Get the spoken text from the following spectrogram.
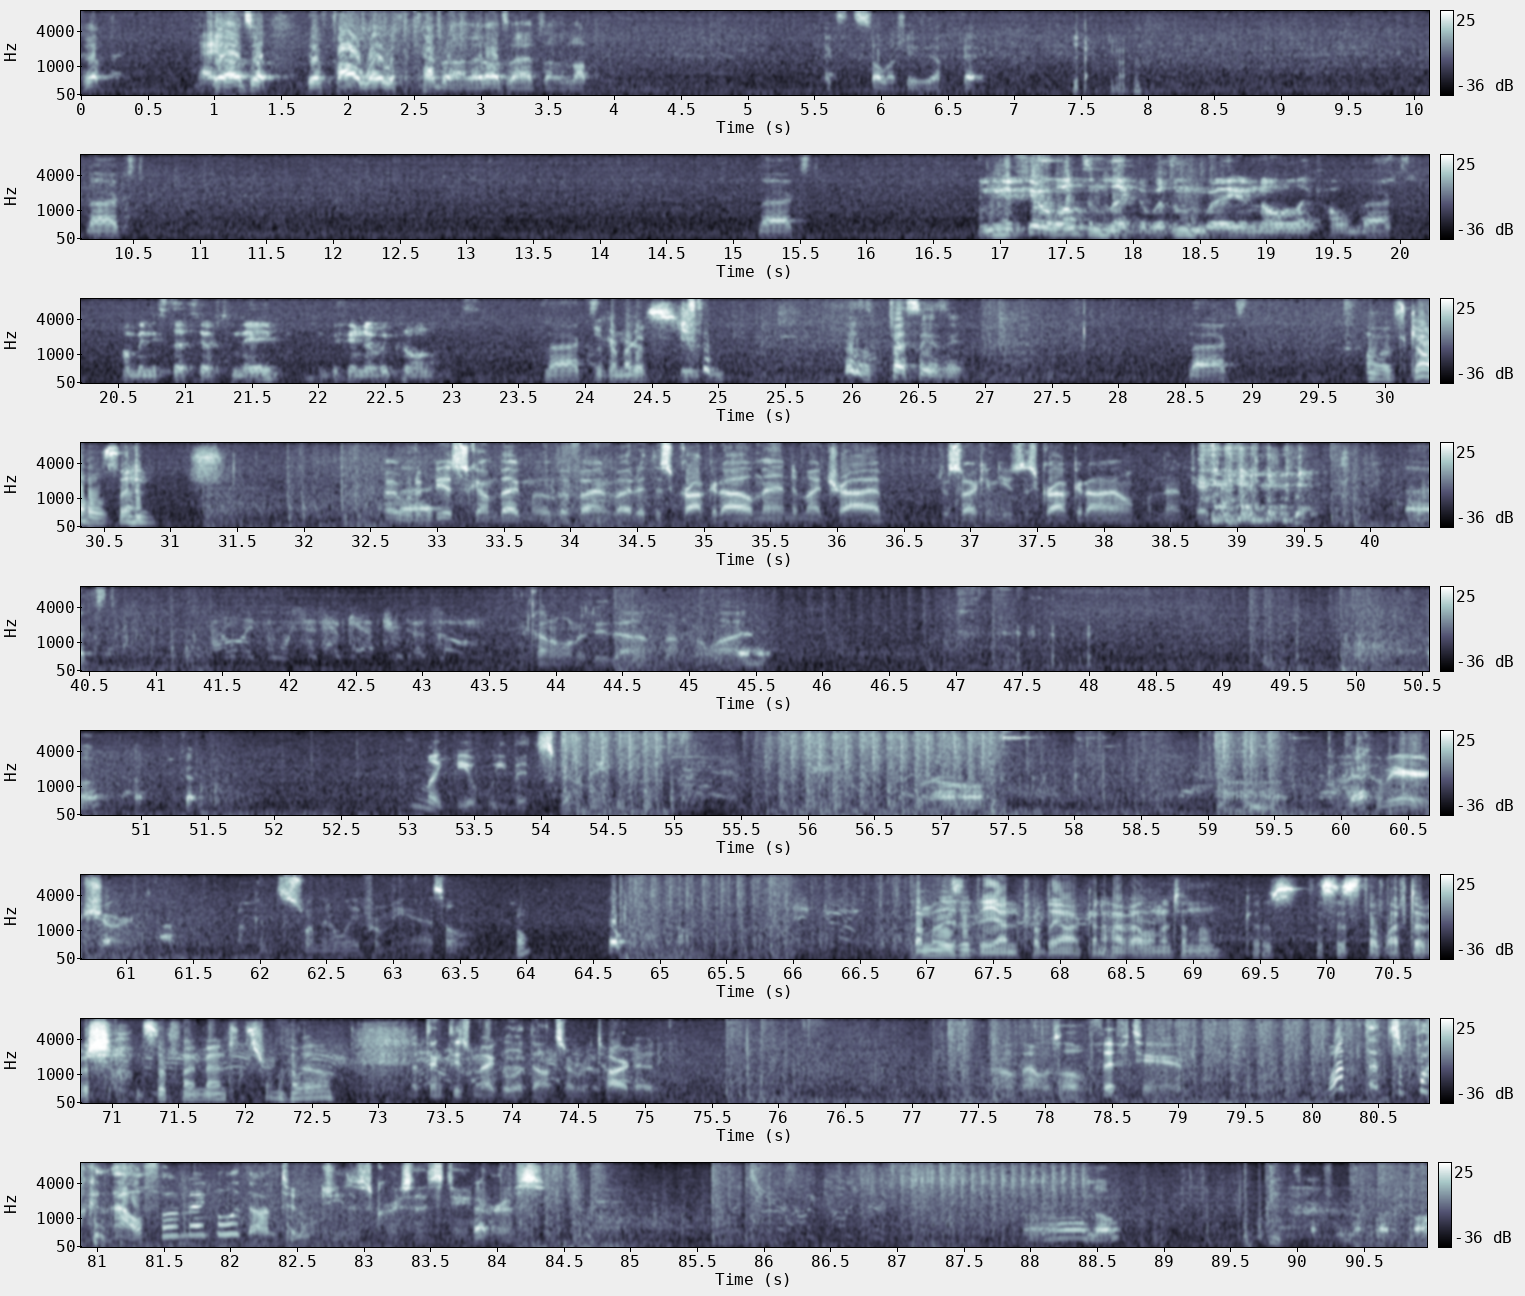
Yep. Yeah, you also you're far away with the camera. That also helps a lot. Makes it so much easier. Okay. Yeah, Next. no. Next. I mean, if you're wanting like the rhythm where you know like how much, how many steps you have to make between every clone, Next. You can make it stupid. This is piss easy. Next. Oh, let's go, Zen. Uh, would it be a scumbag move if I invited this crocodile man to my tribe? Just so I can use this crocodile when that kicker? Next. Allied forces have captured a zone. I kinda wanna do that, I'm not gonna lie. Oh, okay. Might be a wee bit scummy. Okay. come here, shark. Fucking swimming away from me, asshole. Oh. Nope. Some of these at the end probably aren't going to have element in them, because this is the leftover shots of my mantis from Hello. I think these megalodons are retarded. Oh, that was level 15. What? That's a fucking alpha megalodon too? Jesus Christ, that's dangerous. Oh no. Hm.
